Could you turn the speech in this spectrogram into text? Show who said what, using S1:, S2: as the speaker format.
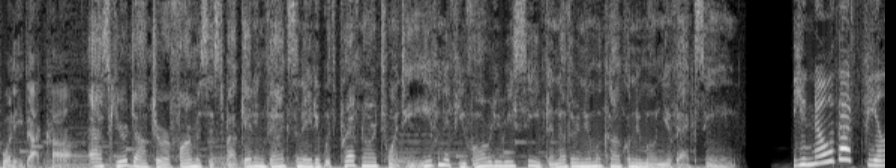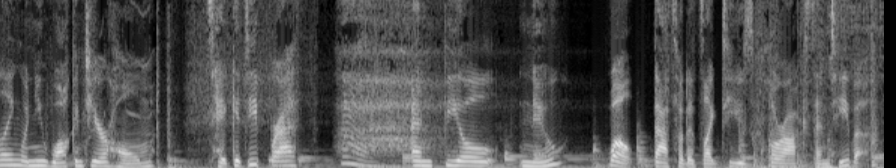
S1: Prevnar20.com.
S2: Ask your doctor or pharmacist about getting vaccinated with Prevnar 20, even if you've already received another pneumococcal pneumonia vaccine.
S3: You know that feeling when you walk into your home, take a deep breath, and feel new? Well, that's what it's like to use Clorox Sentiva.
